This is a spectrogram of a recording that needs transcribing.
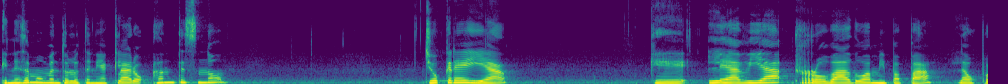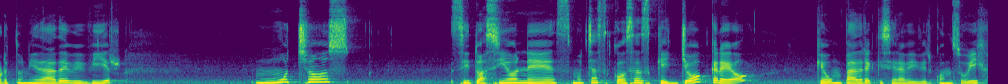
En ese momento lo tenía claro, antes no. Yo creía que le había robado a mi papá la oportunidad de vivir muchas situaciones, muchas cosas que yo creo que un padre quisiera vivir con su hija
